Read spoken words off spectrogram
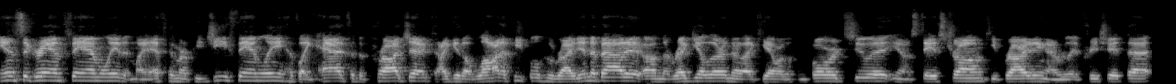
Instagram family, that my FMRPG family have like had for the project. I get a lot of people who write in about it on the regular, and they're like, "Yeah, we're looking forward to it. You know, stay strong, keep writing." I really appreciate that,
